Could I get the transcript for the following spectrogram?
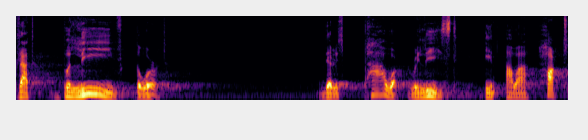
that believe the word, there is power released in our heart,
